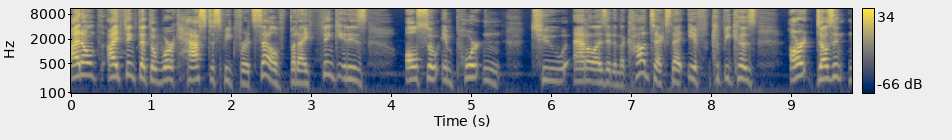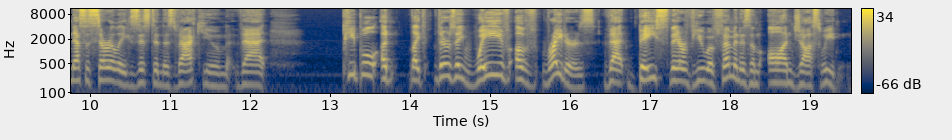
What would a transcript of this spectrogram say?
I don't. I think that the work has to speak for itself, but I think it is also important to analyze it in the context that if because art doesn't necessarily exist in this vacuum that people uh, like there's a wave of writers that base their view of feminism on Joss Whedon.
